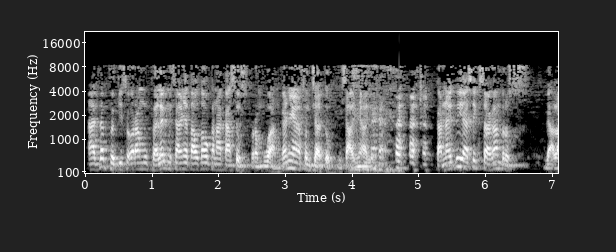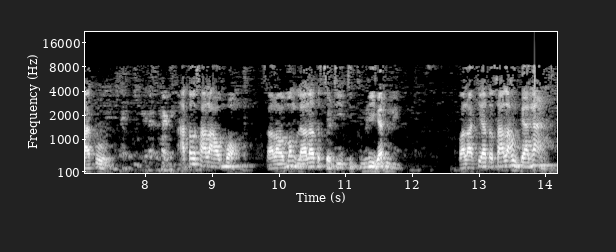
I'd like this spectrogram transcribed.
Adab bagi seorang mubalik misalnya tahu-tahu kena kasus perempuan kan yang langsung jatuh misalnya. Ya. Karena itu ya siksa kan terus nggak laku. Atau salah omong, salah omong lala terjadi dibully kan. Apalagi atau salah undangan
